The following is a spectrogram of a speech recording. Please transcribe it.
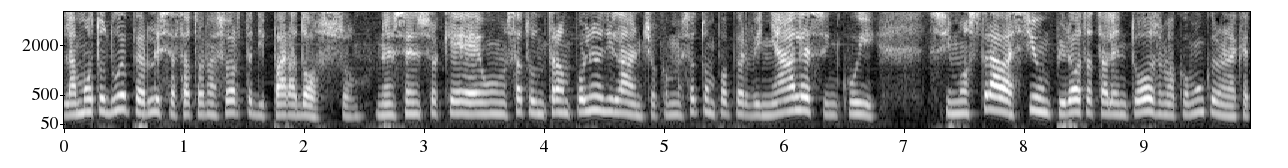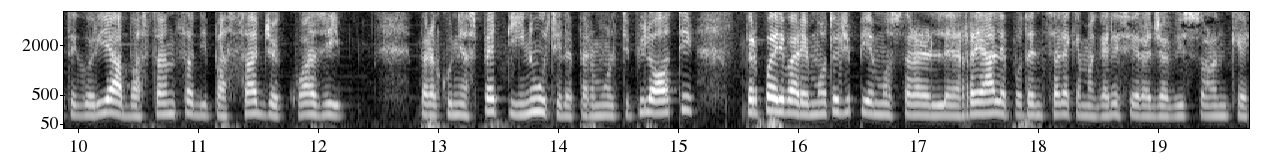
la Moto 2 per lui sia stata una sorta di paradosso, nel senso che è un, stato un trampolino di lancio come è stato un po' per Vignales, in cui si mostrava sì un pilota talentuoso, ma comunque in una categoria abbastanza di passaggio e quasi per alcuni aspetti inutile per molti piloti, per poi arrivare in MotoGP e mostrare il reale potenziale che magari si era già visto anche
